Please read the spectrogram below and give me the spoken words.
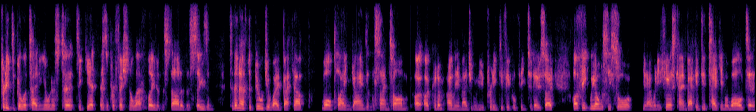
pretty debilitating illness to, to get as a professional athlete at the start of the season. To then have to build your way back up while playing games at the same time, I, I could only imagine would be a pretty difficult thing to do. So I think we obviously saw, you know, when he first came back, it did take him a while to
